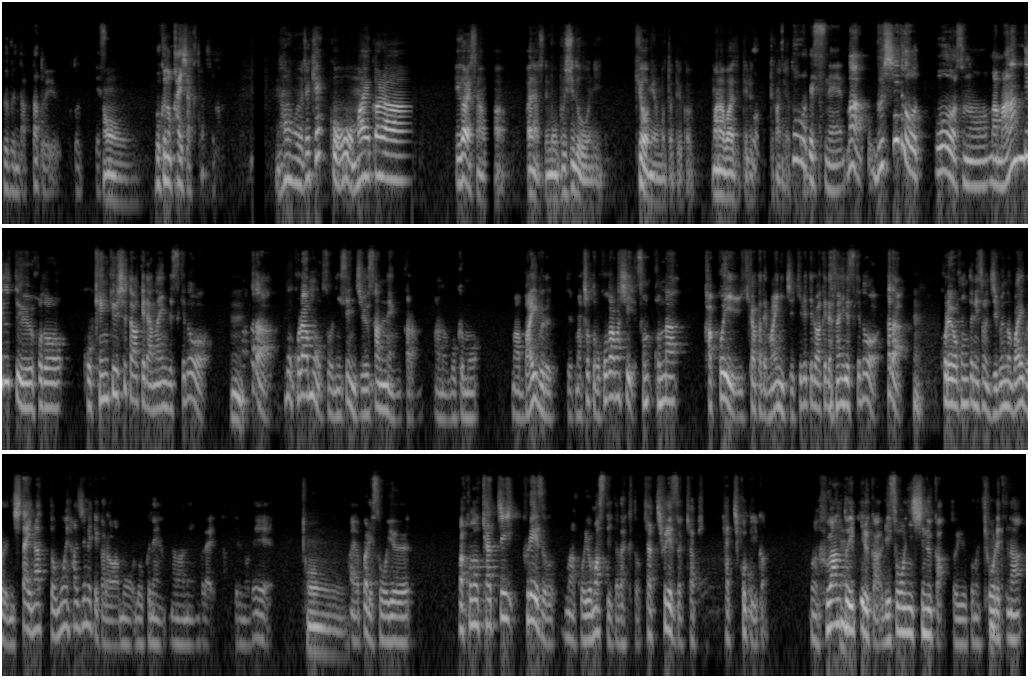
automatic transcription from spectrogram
部分だったということです、ね、僕の解釈としては。なるほど。じゃあ結構前から五十嵐さんはあれなんですねもう武士道に興味を持ったというか学ばれてるって感じですかそうですね。まあ武士道をその、まあ、学んでるっていうほどこう研究してたわけではないんですけど、うん、まあ、ただもうこれはもうそう2013年からあの僕も、まあ、バイブルって、まあ、ちょっとおこがましいそこんなかっこいい生き方で毎日生きれてるわけではないですけどただ、うん。これを本当にその自分のバイブルにしたいなと思い始めてからはもう6年7年ぐらい経ってるので、まあ、やっぱりそういう、まあ、このキャッチフレーズをまあこう読ませていただくとキャッチフレーズはキャキャッチコピーかこの不安と生きるか、理想に死ぬかというこの強烈な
